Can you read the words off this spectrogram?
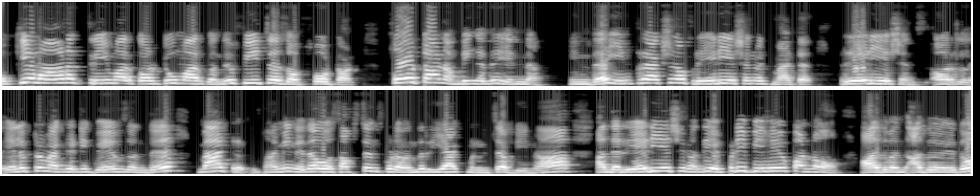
முக்கியமான three mark or two mark வந்து ஃபீச்சர்ஸ் ஆஃப் ஃபோட்டான் ஃபோட்டான் அப்படிங்கிறது என்ன? இந்த interaction of radiation with matter radiations are electromagnetic waves வந்து மேட்ரு ஐ மீன் ஏதோ ஒரு சப்ஸ்டன்ஸ் கூட வந்து ரியாக்ட் பண்ணுச்சு அப்படின்னா அந்த ரேடியேஷன் வந்து எப்படி பிஹேவ் பண்ணும்? அது வந்து அது ஏதோ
